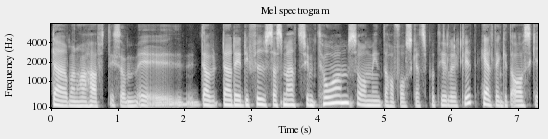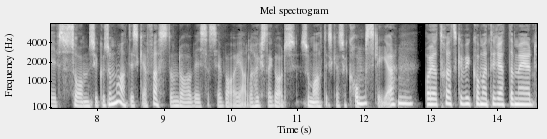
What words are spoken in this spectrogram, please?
där man har haft liksom, eh, där, där det är diffusa smärtsymptom som inte har forskats på tillräckligt helt enkelt avskrivs som psykosomatiska fast de då har visat sig vara i allra högsta grad somatiska, alltså kroppsliga. Mm. Mm. Och jag tror att ska vi komma till rätta med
